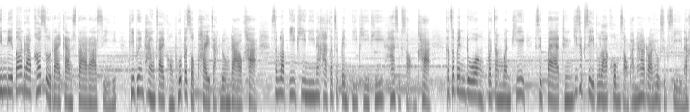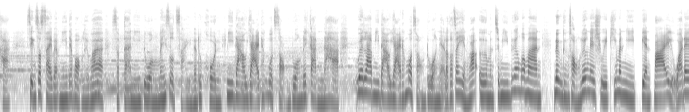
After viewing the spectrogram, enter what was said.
ยินดีต้อนรับเข้าสู่รายการสตาราศีที่พึ่งทางใจของผู้ประสบภัยจากดวงดาวค่ะสำหรับ EP นี้นะคะก็จะเป็น EP ที่ 52 ค่ะ ก็จะเป็นดวงประจำวันที่ 18 ถึง 24 ตุลาคม 2564 นะคะ เสียงสดใสแบบนี้ได้บอกเลยว่า สัปดาห์นี้ดวงไม่สดใสนะทุกคน มีดาวย้ายทั้งหมด 2 ดวงด้วยกันนะคะ เวลามีดาวย้ายทั้งหมด 2 ดวงเนี่ยเราก็จะเห็นว่าเออมันจะมีเรื่องประมาณ 1-2 เรื่องในชีวิตที่มันมีเปลี่ยนไปหรือว่าได้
